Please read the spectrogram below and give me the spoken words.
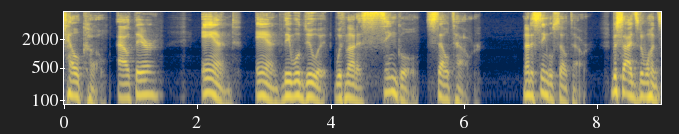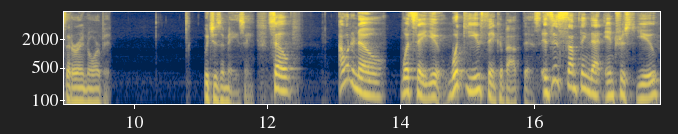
telco out there. And, and they will do it with not a single cell tower, not a single cell tower, besides the ones that are in orbit, which is amazing. So I want to know what say you? What do you think about this? Is this something that interests you?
